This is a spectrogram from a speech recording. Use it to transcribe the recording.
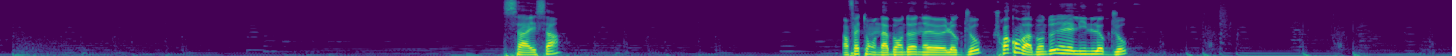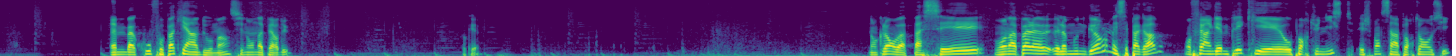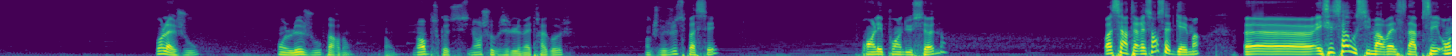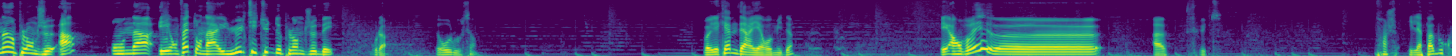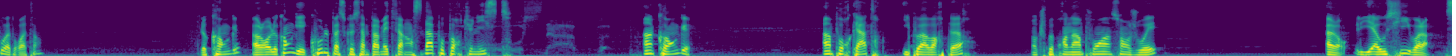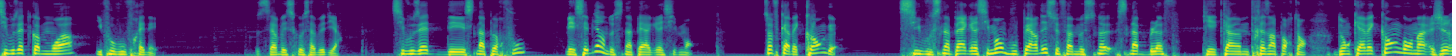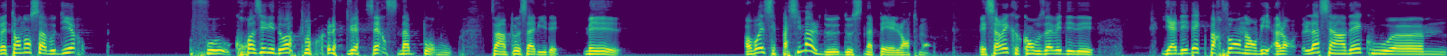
Ça et ça En fait, on abandonne euh, Lockjaw. Je crois qu'on va abandonner la ligne Lockjaw. Mbaku, faut pas qu'il y ait un Doom, hein, sinon on a perdu. Ok. Donc là, on va passer. on n'a pas la, Moon Girl, mais c'est pas grave. On fait un gameplay qui est opportuniste. Et je pense que c'est important aussi. On la joue. On le joue, pardon. Non. non, parce que sinon je suis obligé de le mettre à gauche. Donc je vais juste passer. Prends les points du Sun. Ouais, c'est intéressant cette game. Hein. Euh, et c'est ça aussi Marvel Snap. C'est on a un plan de jeu A, on a et en fait on a une multitude de plans de jeu B. Oula, c'est relou ça. Bon, il est quand même derrière au mid. hein. Et en vrai, euh... ah flûte. Franchement, il a pas beaucoup à droite. Hein. Le Kang. Alors le Kang est cool parce que ça me permet de faire un snap opportuniste. Un Kang. Un pour 4. Il peut avoir peur. Donc je peux prendre un point sans jouer. Alors, il y a aussi, voilà. Si vous êtes comme moi, il faut vous freiner. Vous savez ce que ça veut dire. Si vous êtes des snappers fous, mais c'est bien de snapper agressivement. Sauf qu'avec Kang, si vous snappez agressivement, vous perdez ce fameux sna- snap bluff, qui est quand même très important. Donc avec Kang, j'aurais tendance à vous dire, faut croiser les doigts pour que l'adversaire snap pour vous. C'est un peu ça l'idée. Mais en vrai, c'est pas si mal de, snapper lentement. Mais c'est vrai que quand vous avez des, Il y a des decks, parfois, on a envie... Alors là, c'est un deck où... euh,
